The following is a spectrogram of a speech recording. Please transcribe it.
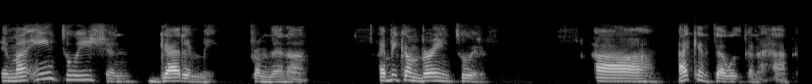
And my intuition guided me from then on. I become very intuitive. Uh, I can tell what's going to happen.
